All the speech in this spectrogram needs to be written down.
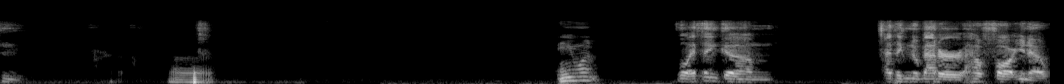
Hmm. Uh, anyone? Well, I think um, I think no matter how far you know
